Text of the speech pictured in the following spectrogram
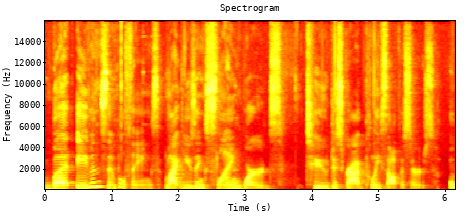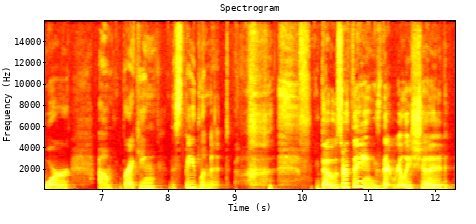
but even simple things like using slang words to describe police officers or um, breaking the speed limit. Those are things that really should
